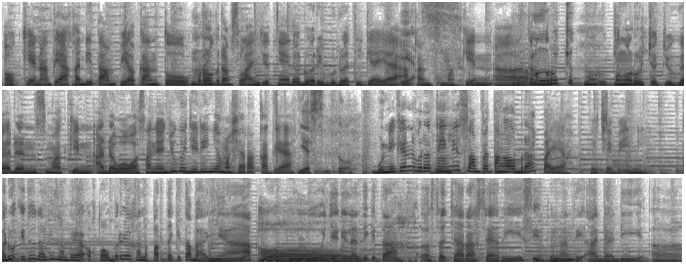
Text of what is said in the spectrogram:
Oke, nanti akan ditampilkan tuh program selanjutnya itu 2023 ya Yes. akan semakin uh, Uh, ter- mengerucut, mengerucut. mengerucut juga dan semakin ada wawasannya juga jadinya masyarakat ya. Yes betul. Bu Niken berarti Hmm. ini sampai tanggal berapa ya PCB ini? Aduh itu nanti sampai Oktober ya karena partai kita banyak 20 Oh. jadi nanti kita uh, secara series itu Mhm. nanti ada di uh,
